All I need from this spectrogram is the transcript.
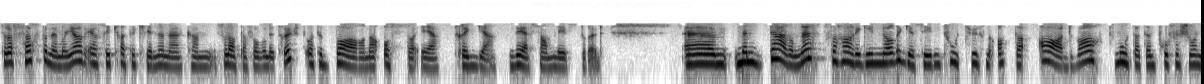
Så det første vi må gøre er at sikre at kvinderne kan forlade forholdet trygt, og at barna også er trygge ved samlivsbrud. Ehm, men dernest så har jeg i Norge siden 2008 advart mot at en profesjon,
